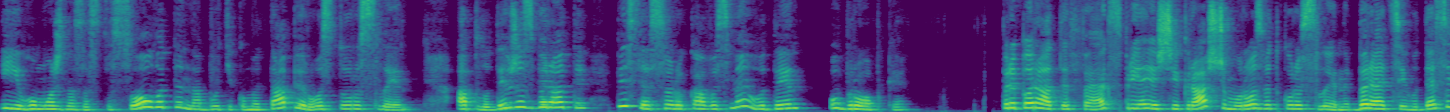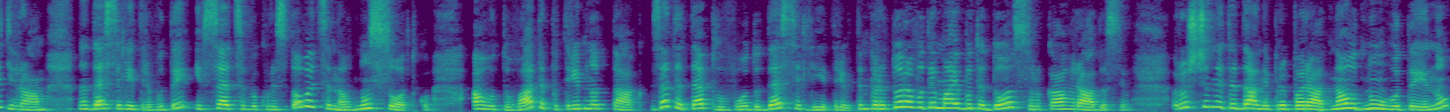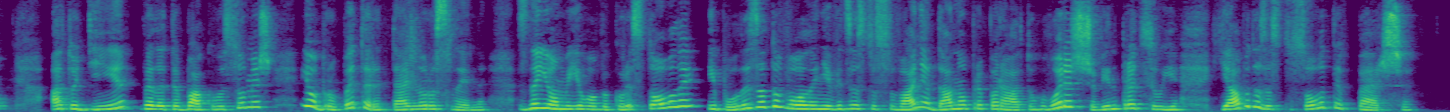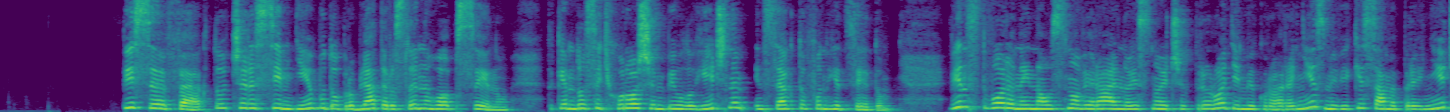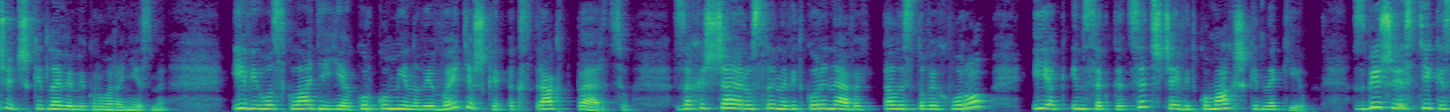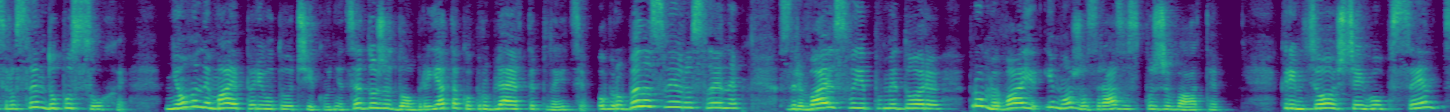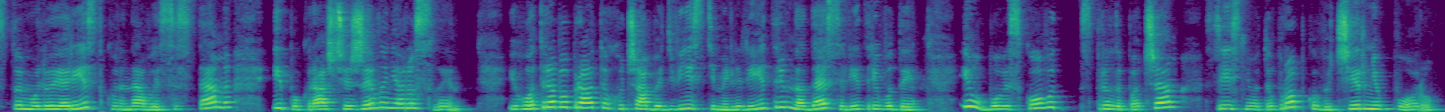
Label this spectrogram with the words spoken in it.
І його можна застосовувати на будь-якому етапі росту рослин, а плоди вже збирати після 48 годин обробки. Препарат ефект сприяє ще кращому розвитку рослини. Береться його 10 грам на 10 літрів води і все це використовується на одну сотку. А готувати потрібно так: взяти теплу воду 10 літрів. Температура води має бути до 40 градусів. Розчинити даний препарат на 1 годину, а тоді вилити бакову суміш і обробити ретельно рослини. Знайомі його використовували і були задоволені від застосування даного препарату. Говорять, що він працює. Я буду застосовувати вперше. Після ефекту через 7 днів буду обробляти рослини гоапсином, таким досить хорошим біологічним інсектофунгіцидом. Він створений на основі реально існуючих в природі мікроорганізмів, які саме пригнічують шкідливі мікроорганізми. І в його складі є куркумінові витяжки, екстракт перцю, захищає рослини від кореневих та листових хвороб і як інсектицид ще й від комах шкідників, збільшує стійкість рослин до посухи. В нього немає періоду очікування. Це дуже добре. Я так обробляю в теплиці. Обробила свої рослини, зриваю свої помідори, промиваю і можу зразу споживати. Крім цього, ще й гупсин стимулює ріст кореневої системи і покращує живлення рослин. Його треба брати хоча б 200 мл на 10 літрів води і обов'язково з прилипачем здійснювати обробку вечірню пору.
